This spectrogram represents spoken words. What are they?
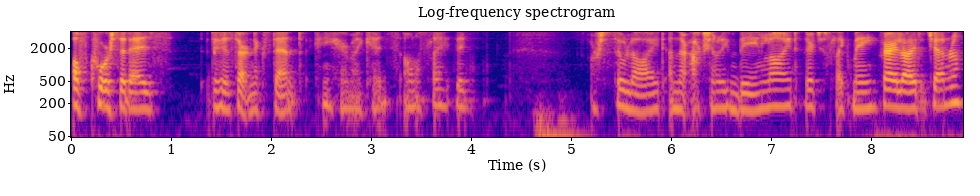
of course, it is to a certain extent. Can you hear my kids? Honestly, they are so loud and they're actually not even being loud. They're just like me, very loud in general.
